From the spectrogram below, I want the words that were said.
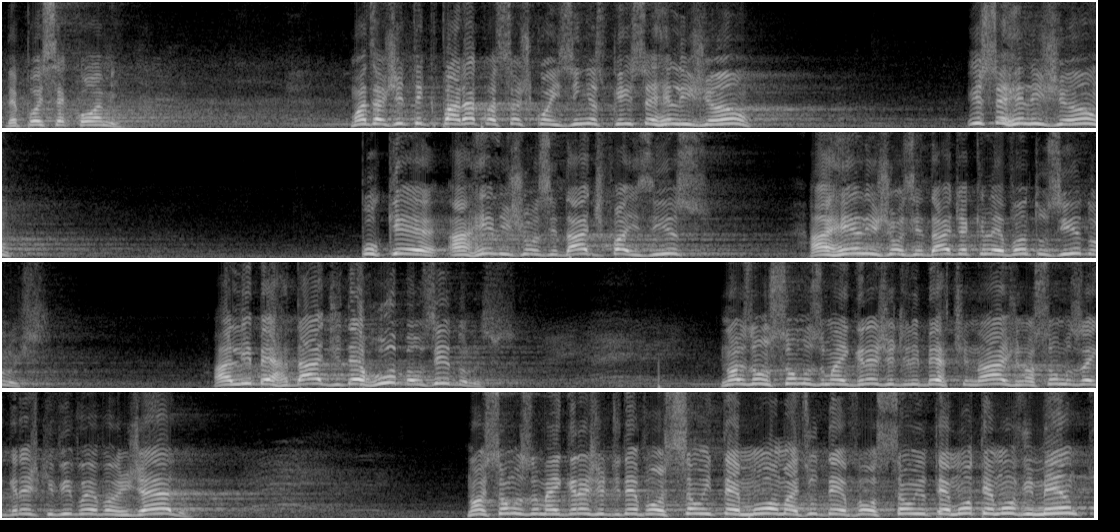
Depois você come. Mas a gente tem que parar com essas coisinhas, porque isso é religião. Isso é religião. Porque a religiosidade faz isso. A religiosidade é que levanta os ídolos. A liberdade derruba os ídolos. Nós não somos uma igreja de libertinagem, nós somos a igreja que vive o Evangelho. Nós somos uma igreja de devoção e temor, mas o devoção e o temor têm movimento.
